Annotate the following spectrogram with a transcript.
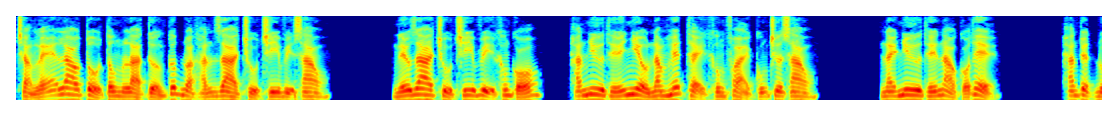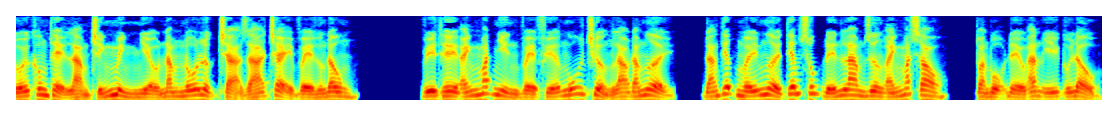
chẳng lẽ Lao tổ tông là tưởng cướp đoạt hắn gia chủ chi vị sao? Nếu gia chủ chi vị không có, hắn như thế nhiều năm hết thể không phải cũng chưa sao. Này như thế nào có thể? Hắn tuyệt đối không thể làm chính mình nhiều năm nỗ lực trả giá chạy về hướng đông. Vì thế ánh mắt nhìn về phía ngũ trưởng lao đám người, đáng tiếc mấy người tiếp xúc đến Lam Dương ánh mắt sau, toàn bộ đều ăn ý cúi đầu.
